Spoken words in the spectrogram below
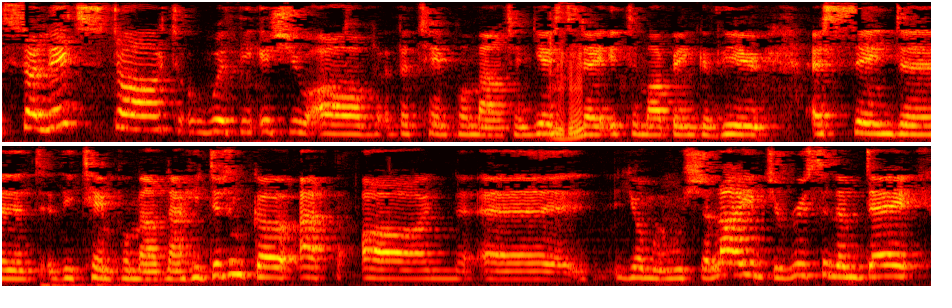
So let's start with the issue of the Temple Mountain. Yesterday, mm-hmm. Itamar Ben Gvir ascended the Temple Mount. Now, he didn't go up on uh, Yom Yerushalayim, Jerusalem Day,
